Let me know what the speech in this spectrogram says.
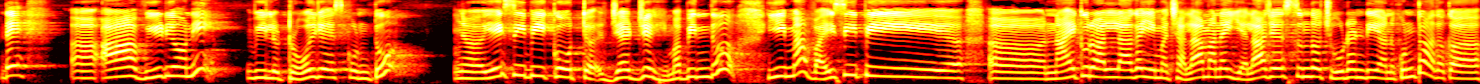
అంటే ఆ వీడియోని వీళ్ళు ట్రోల్ చేసుకుంటూ ఏసీబీ కోర్టు జడ్జి హిమబిందు ఈమె వైసీపీ నాయకురాల్లాగా ఈమె చలామణ ఎలా చేస్తుందో చూడండి అనుకుంటూ అదొక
